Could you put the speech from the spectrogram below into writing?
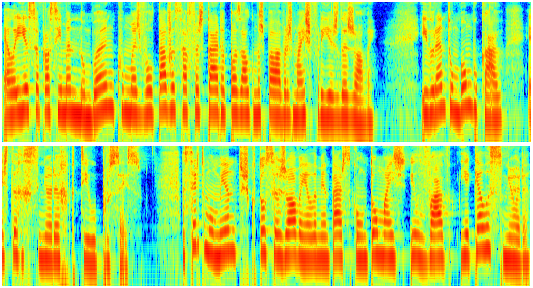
Ela ia se aproximando num banco, mas voltava-se a afastar após algumas palavras mais frias da jovem. E durante um bom bocado, esta senhora repetiu o processo. A certo momento, escutou-se a jovem a lamentar-se com um tom mais elevado e aquela senhora,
